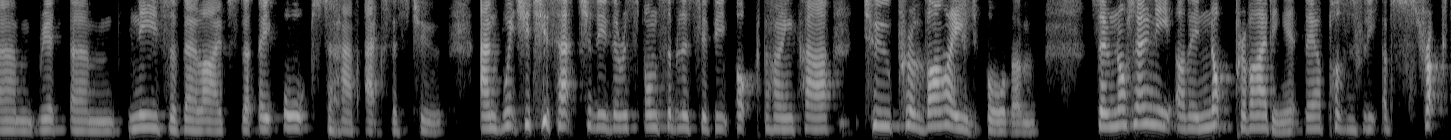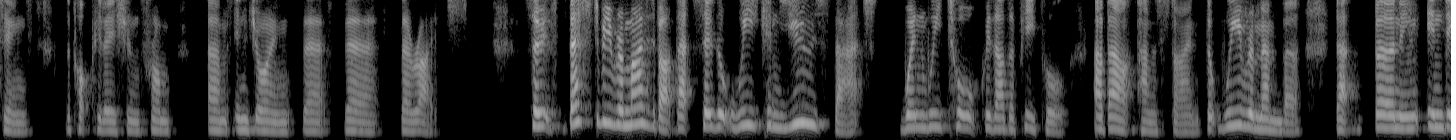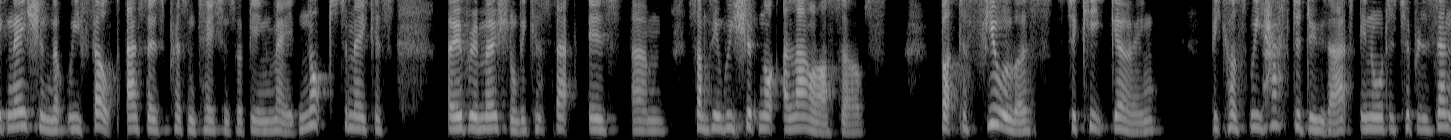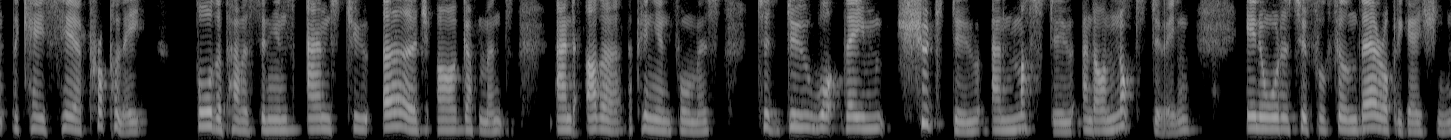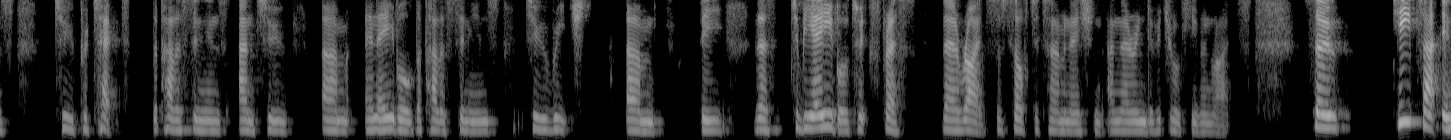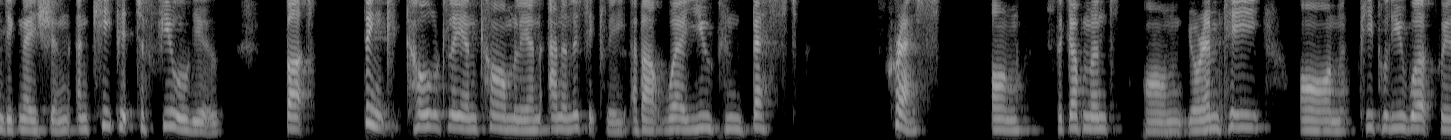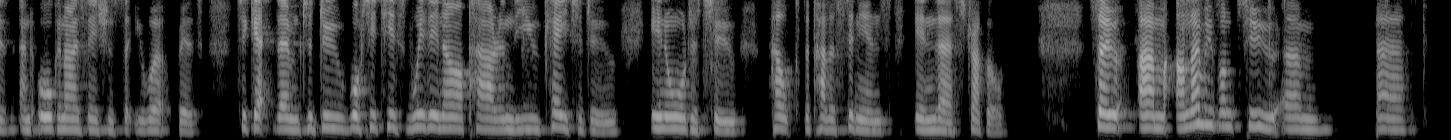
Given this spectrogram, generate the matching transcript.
um, um, needs of their lives that they ought to have access to, and which it is actually the responsibility of the occupying power to provide for them. So not only are they not providing it, they are positively obstructing the population from um, enjoying their, their, their rights. So it's best to be reminded about that so that we can use that when we talk with other people about Palestine, that we remember that burning indignation that we felt as those presentations were being made, not to make us over emotional, because that is um, something we should not allow ourselves, but to fuel us to keep going, because we have to do that in order to present the case here properly for the Palestinians and to urge our government and other opinion formers to do what they should do and must do and are not doing in order to fulfill their obligations to protect the Palestinians and to um, enable the Palestinians to reach um, the, the, to be able to express their rights of self-determination and their individual human rights. So keep that indignation and keep it to fuel you, but think coldly and calmly and analytically about where you can best press on the government, on your MP, on people you work with and organizations that you work with to get them to do what it is within our power in the UK to do in order to help the Palestinians in their struggle. So um, I'll now move on to um, uh,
